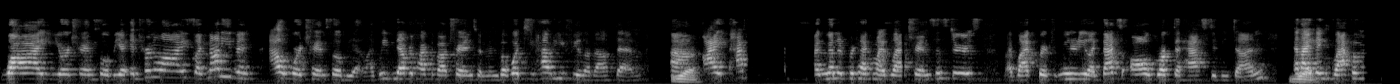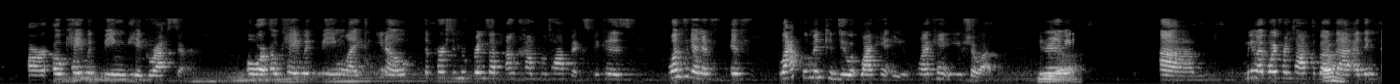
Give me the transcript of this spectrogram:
why your transphobia internalized, like not even outward transphobia. Like we've never talked about trans women, but what do, how do you feel about them? Um, Yeah. I have. I'm going to protect my black trans sisters, my black queer community. Like that's all work that has to be done. And I think black women are okay with being the aggressor, or okay with being like you know the person who brings up uncomfortable topics. Because once again, if if black women can do it, why can't you? Why can't you show up? You know what I mean? um, me and my boyfriend talked about Ah. that. I think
